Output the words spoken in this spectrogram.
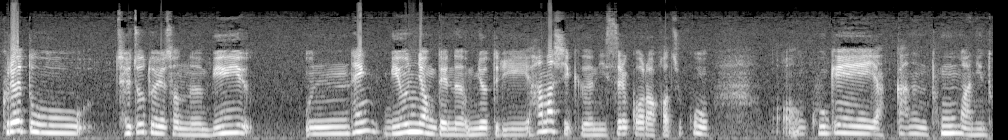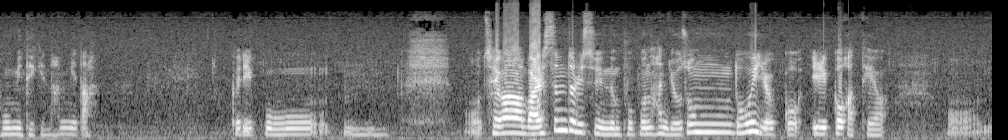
그래도 제주도에서는 미 운행, 미운령 되는 음료들이 하나씩은 있을 거라 가지고 어, 그게 약간은 도움 아닌 도움이 되긴 합니다. 그리고 음, 어, 제가 말씀드릴 수 있는 부분 한 요 정도일 거, 일 것 같아요. 어, 음.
